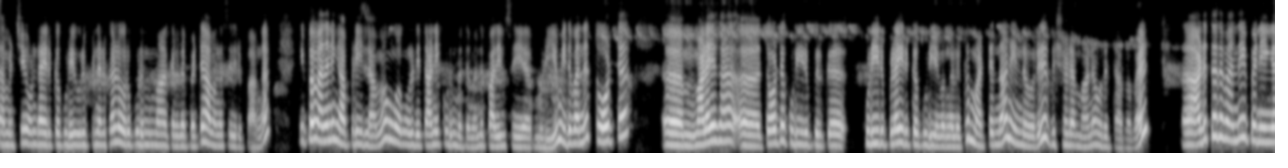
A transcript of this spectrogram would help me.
சமைச்சு, ஒண்டா இருக்கக்கூடிய உறுப்பினர்கள் ஒரு குடும்பமா கருதப்பட்டு அவங்க செய்திருப்பாங்க. இப்ப வந்து நீங்க அப்படி இல்லாம உங்க உங்களுடைய தனி குடும்பத்தை வந்து பதிவு செய்ய முடியும். இது வந்து தோட்ட மலையக தோட்ட குடியிருப்பிற்கு குடியிருப்புல இருக்கக்கூடியவங்களுக்கு மட்டும்தான் இந்த ஒரு விஷேடமான ஒரு தகவல். அடுத்தது வந்து இப்ப நீங்க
